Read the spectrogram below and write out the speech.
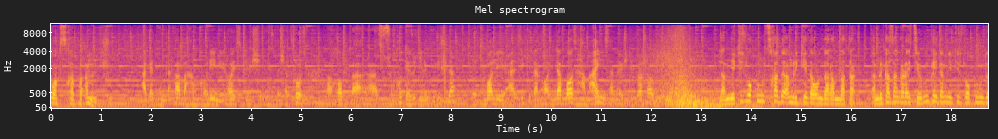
ګواښ څخه په امن کې شو اگر این دفعه به همکاری نیروهای اسپیشل فورس خب سقوط از او جلوگیری شده احتمالی ازی که در آینده باز هم عین سرنوشت تکرار شود وجود دارد. له امنیتي ځواکونو څخه د امریکې دوامداره ملاتړ د امریکا ځانګړی څېړونکی د امنیتي ځواکونو د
